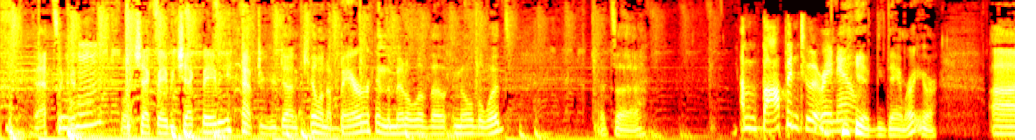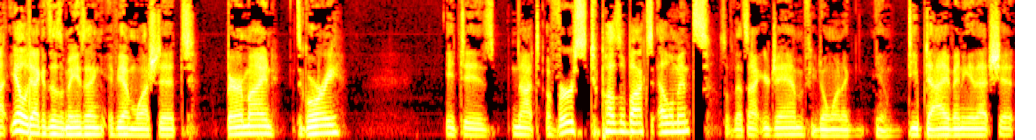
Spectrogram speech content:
that's a good little check baby check baby after you're done killing a bear in the middle of the middle of the woods that's uh i'm bopping to it right now yeah, damn right you are. Uh, Yellow Jackets is amazing. If you haven't watched it, bear in mind it's gory. It is not averse to puzzle box elements, so if that's not your jam, if you don't want to, you know, deep dive any of that shit,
